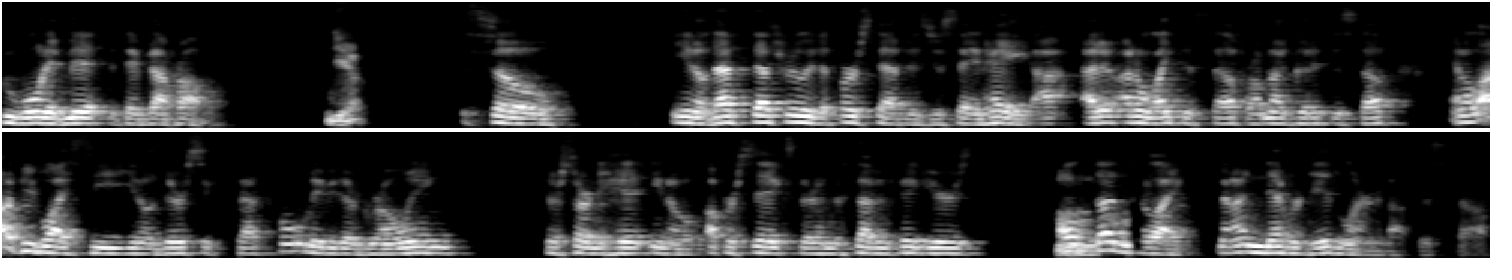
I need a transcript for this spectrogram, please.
who won't admit that they've got problems. Yeah. So, you know, that that's really the first step is just saying, hey, I, I don't I don't like this stuff, or I'm not good at this stuff. And a lot of people I see, you know, they're successful, maybe they're growing, they're starting to hit, you know, upper six, they're in the seven figures, all mm-hmm. of a sudden they're like, man, I never did learn about this stuff.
